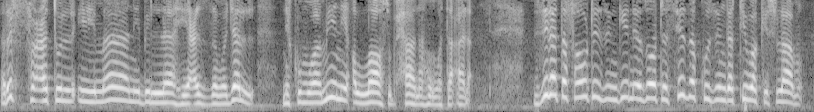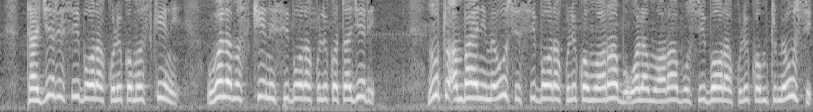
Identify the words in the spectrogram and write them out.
rif'atul imani billahi azza wa jal ni kumwamini Allah subhanahu wa ta'ala zile tofauti zingine zote si za kuzingatiwa Kiislamu. Tajiri si bora kuliko maskini wala maskini si bora kuliko tajiri. Mtu ambaye ni meusi si bora kuliko mwarabu wala mwarabu si bora kuliko mtu meusi.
